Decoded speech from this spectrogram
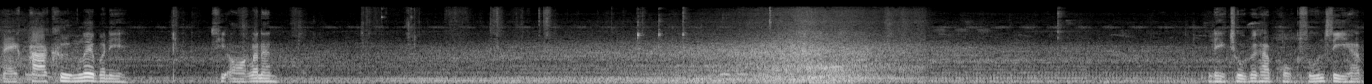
แตกพาคืงเลยวันนี้ที่ออกแล้วนั้น เลขชูดด้วยครับ 604 ครับ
